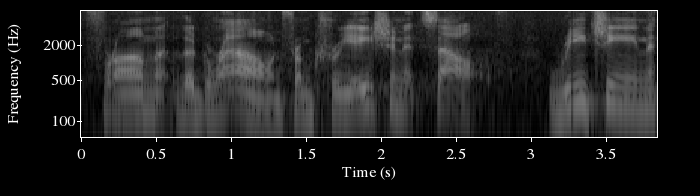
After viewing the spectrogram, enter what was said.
from the ground, from creation itself, reaching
